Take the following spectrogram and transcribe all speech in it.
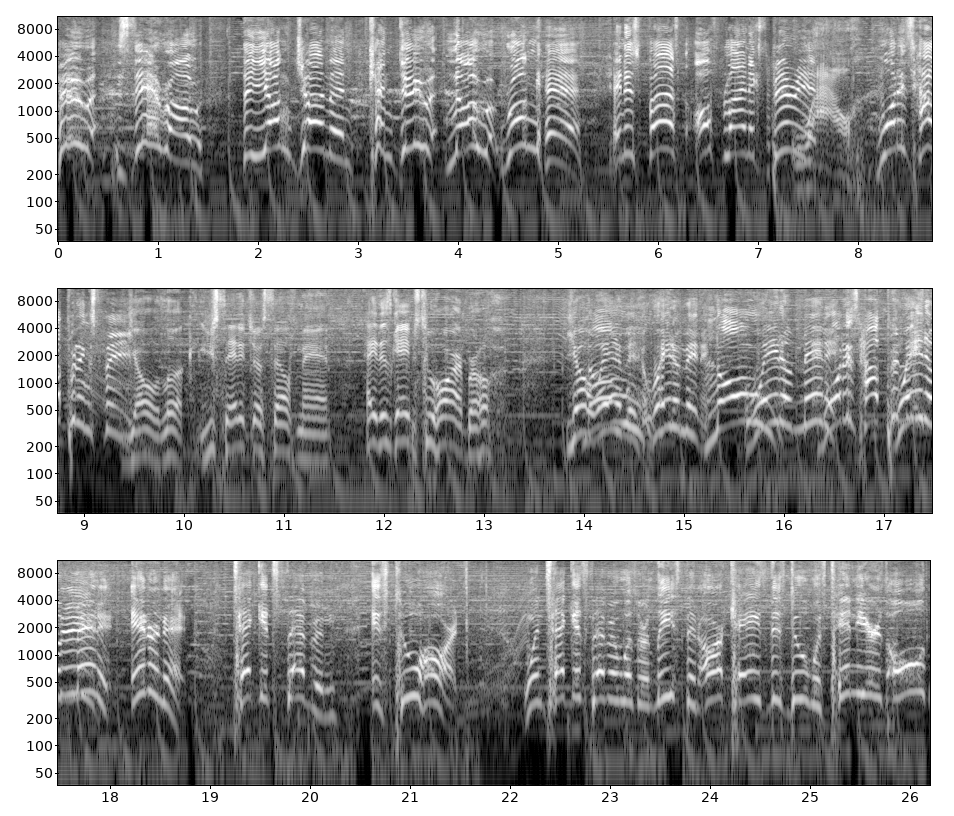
2-0. The young German can do no wrong here in his first offline experience. Wow. What is happening, Steve? Yo, look, you said it yourself, man. Hey, this game's too hard, bro. Yo, No. wait a minute, wait a minute. No. Wait a minute. What is happening, Wait a Steve? minute. Internet. Tekken 7 is too hard. When Tekken 7 was released in arcades, this dude was 10 years old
